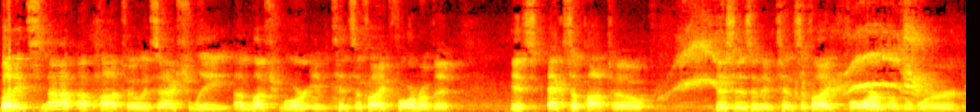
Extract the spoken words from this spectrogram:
But it's not apato, it's actually a much more intensified form of it. It's exapato. This is an intensified form of the word.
